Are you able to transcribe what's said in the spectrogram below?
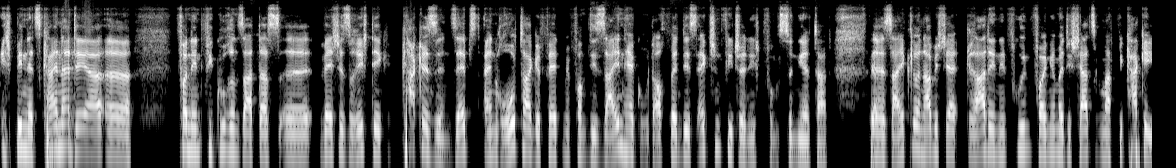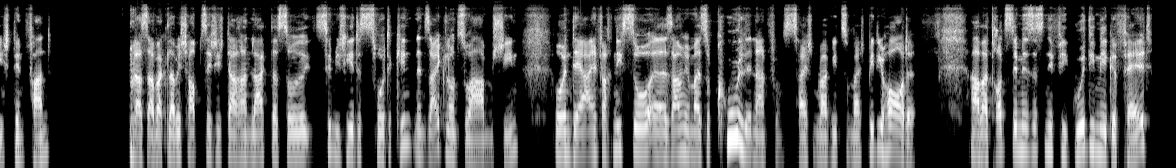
ich bin jetzt keiner, der äh, von den Figuren sagt, dass äh, welche so richtig kacke sind. Selbst ein roter gefällt mir vom Design her gut, auch wenn das Action-Feature nicht funktioniert hat. Ja. Äh, Cyclone habe ich ja gerade in den frühen Folgen immer die Scherze gemacht, wie kacke ich den fand. Was aber, glaube ich, hauptsächlich daran lag, dass so ziemlich jedes zweite Kind einen Cyclone zu haben schien und der einfach nicht so, äh, sagen wir mal, so cool in Anführungszeichen war wie zum Beispiel die Horde. Aber trotzdem ist es eine Figur, die mir gefällt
